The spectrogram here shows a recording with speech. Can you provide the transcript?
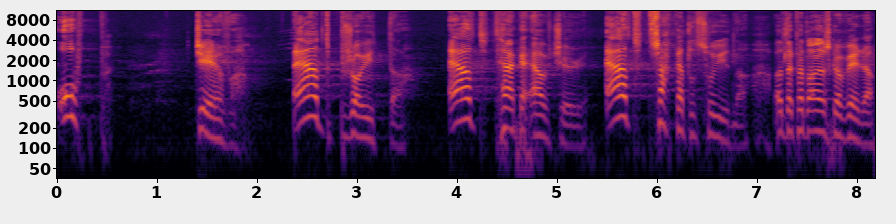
opp djeva, at brøyta, at teka avkjør, at trakka til søyna, er hva det andre skal være.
